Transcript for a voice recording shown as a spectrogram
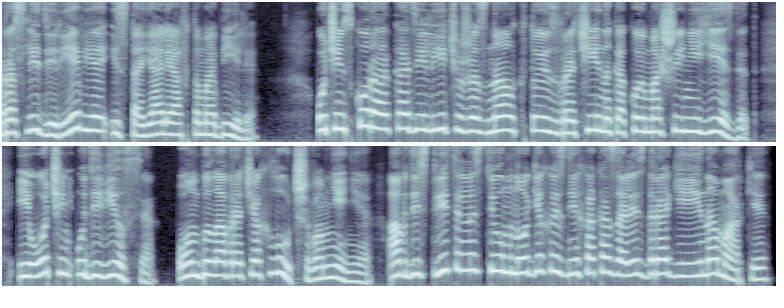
Росли деревья и стояли автомобили. Очень скоро Аркадий Ильич уже знал, кто из врачей на какой машине ездит, и очень удивился. Он был о врачах лучшего мнения, а в действительности у многих из них оказались дорогие иномарки.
